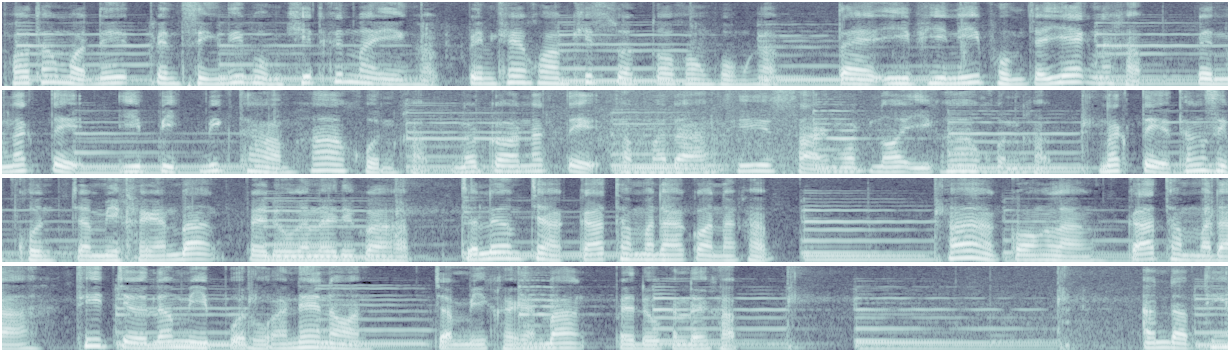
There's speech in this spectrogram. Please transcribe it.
เพราะทั้งหมดนี้เป็นสิ่งที่ผมคิดขึ้นมาเองครับ เป็นแค่ความคิดส่วนตัวของผมครับ แต่ EP นี้ผมจะแยกนะครับ เป็นนักเตะ Epic Big Time 5คนครับ แล้วก็นักเตะธรรมดาที่สายงบน้อยอีก 5 คนครับ นักเตะทั้ง 10 คนจะมีใครกันบ้าง ไปดูกันเลยดีกว่าครับ จะเริ่มจากการ์ดธรรมดาก่อนนะครับ 5 กองหลังการ์ดธรรมดา ที่เจอแล้วมีปวดหัวแน่นอน จะมีใครกันบ้างไปดูกันเลยครับ อันดับที่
